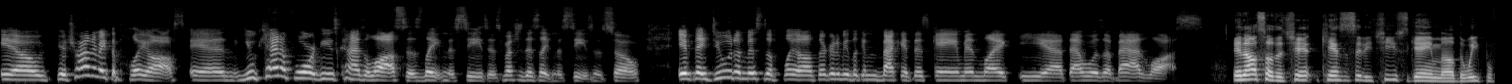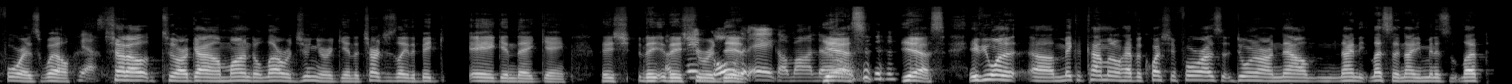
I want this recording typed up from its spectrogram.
You know, you're trying to make the playoffs, and you can't afford these kinds of losses late in the season, especially this late in the season. So, if they do it and miss the playoffs, they're going to be looking back at this game and like, yeah, that was a bad loss. And also the Ch- Kansas City Chiefs game uh, the week before as well. Yes. Shout out to our guy Armando Lara Jr. again. The Chargers laid a big egg in that game. They sh- they, they sure golden did. egg, Armando. Yes, yes. If you want to uh, make a comment or have a question for us during our now ninety less than ninety minutes left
